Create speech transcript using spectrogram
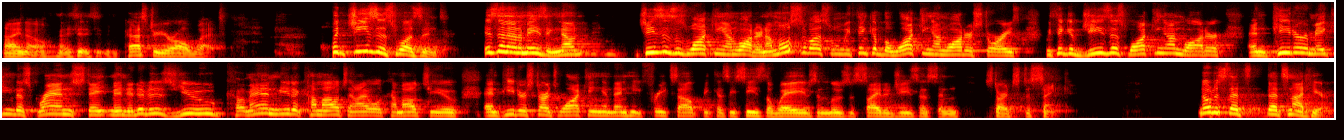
I know. Pastor, you're all wet. But Jesus wasn't. Isn't that amazing? Now, Jesus is walking on water. Now, most of us, when we think of the walking on water stories, we think of Jesus walking on water and Peter making this grand statement, if it is you, command me to come out and I will come out to you. And Peter starts walking and then he freaks out because he sees the waves and loses sight of Jesus and starts to sink. Notice that's, that's not here.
